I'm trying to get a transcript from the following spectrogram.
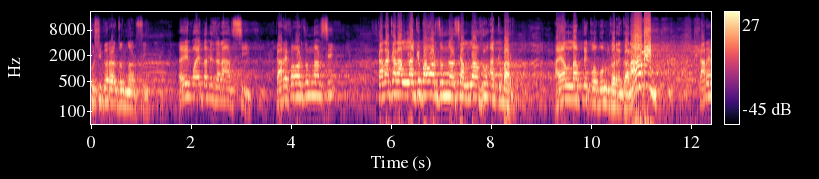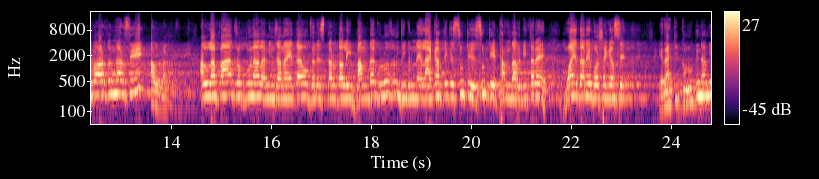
খুশি করার জন্য আসছি। এই ময়দানে যারা আসছি, কারে পাওয়ার জন্য আসছি? কারা কারা আল্লাহকে পাওয়ার জন্য আসছে? আল্লাহ আকবার। আয় আল্লাহ, আপনি কবুল করেন কারণ আমিন! কারে পাওয়ার জন্য আসছি আল্লাহ। আল্লাহ পাক রব্বুল আলামিন জানায় দাও, ফেরেশতার দল, এই বান্দাগুলো যখন বিভিন্ন এলাকা থেকে ছুটে ছুটে ঠান্ডার ভিতরে ময়দানে বসে গেছে। এরা কি কোনোদিন আমি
